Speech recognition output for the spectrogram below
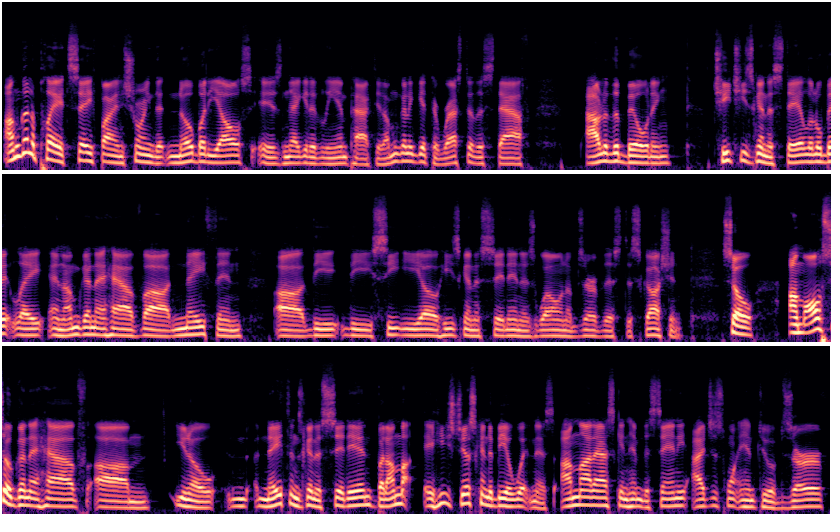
I'm going to play it safe by ensuring that nobody else is negatively impacted. I'm going to get the rest of the staff out of the building. Chi Chi's going to stay a little bit late, and I'm going to have uh, Nathan uh, the the CEO, he's going to sit in as well and observe this discussion. So I'm also going to have. Um, you know, Nathan's going to sit in, but I'm not, he's just going to be a witness. I'm not asking him to say anything. I just want him to observe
